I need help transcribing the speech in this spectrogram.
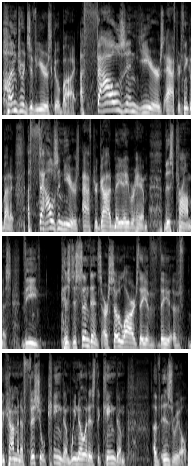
Hundreds of years go by, a thousand years after, think about it, a thousand years after God made Abraham this promise. The his descendants are so large, they have, they have become an official kingdom. We know it as the kingdom of Israel.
